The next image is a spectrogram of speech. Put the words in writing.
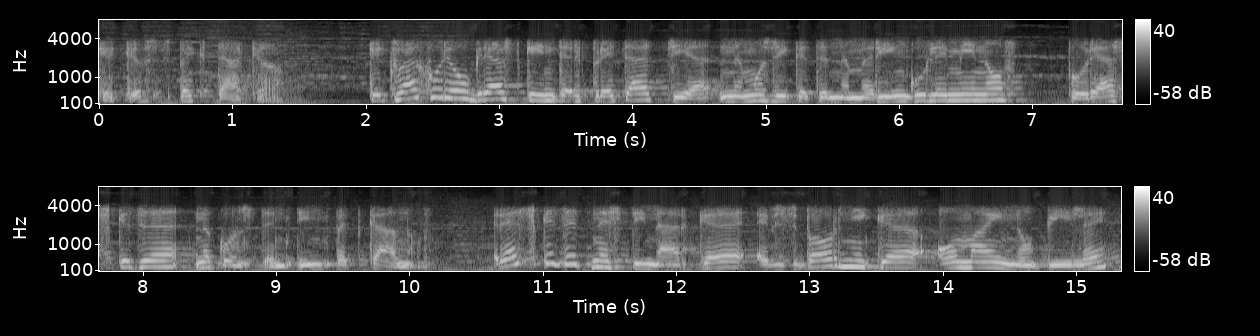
какъв спектакъл! Каква хореографска интерпретация на музиката на Марин Големинов по разказа на Константин Петканов. Разказът Нестинарка е в сборника Омай Нобиле –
